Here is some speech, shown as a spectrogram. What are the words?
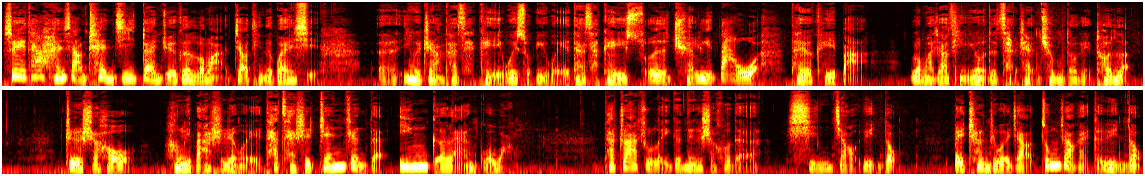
所以他很想趁机断绝跟罗马教廷的关系，呃，因为这样他才可以为所欲为，他才可以所有的权力大握，他又可以把罗马教廷拥有的财产全部都给吞了。这个时候，亨利八世认为他才是真正的英格兰国王，他抓住了一个那个时候的新教运动，被称之为叫宗教改革运动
